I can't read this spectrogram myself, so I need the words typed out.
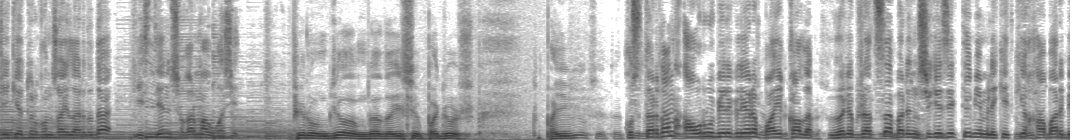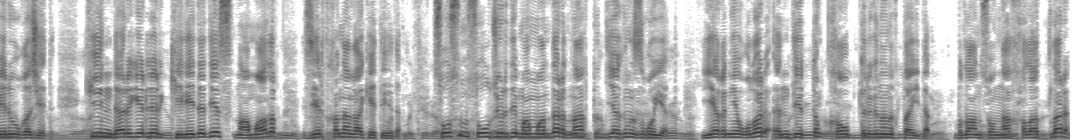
жеке тұрғын жайларды да естен шығармау қажет. Первым делом надо, если пойдешь, құстардан ауру белгілері байқалып өліп жатса бірінші кезекте мемлекетке хабар беру қажет кейін дәрігерлер келеді де сынама алып зертханаға кетеді сосын сол жерде мамандар нақты диагноз қояды яғни олар індеттің қауіптілігін анықтайды бұдан соң ақ халаттылар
